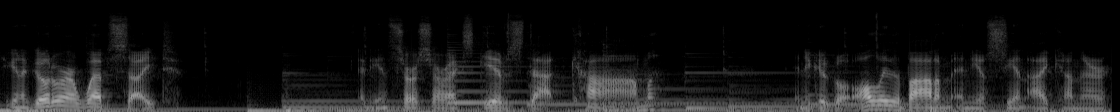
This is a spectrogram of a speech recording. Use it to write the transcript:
You're going to go to our website at insourcerxgives.com, and you can go all the way to the bottom, and you'll see an icon there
